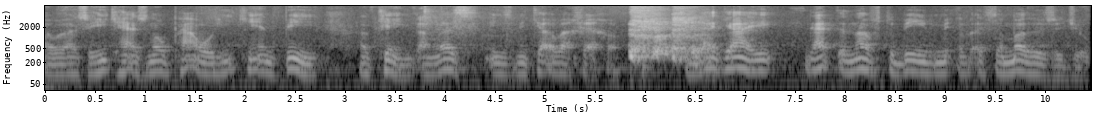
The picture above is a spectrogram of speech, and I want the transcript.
Uh, so he has no power. He can't be a king unless he's Mikhail Vachecha. So that guy, that's enough to be if the mother's a Jew.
